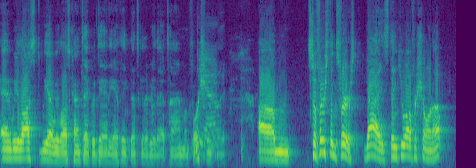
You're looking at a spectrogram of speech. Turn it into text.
and we lost yeah we lost contact with Danny. I think that's going to be that time, unfortunately. Yeah. Um, so first things first, guys. Thank you all for showing up.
